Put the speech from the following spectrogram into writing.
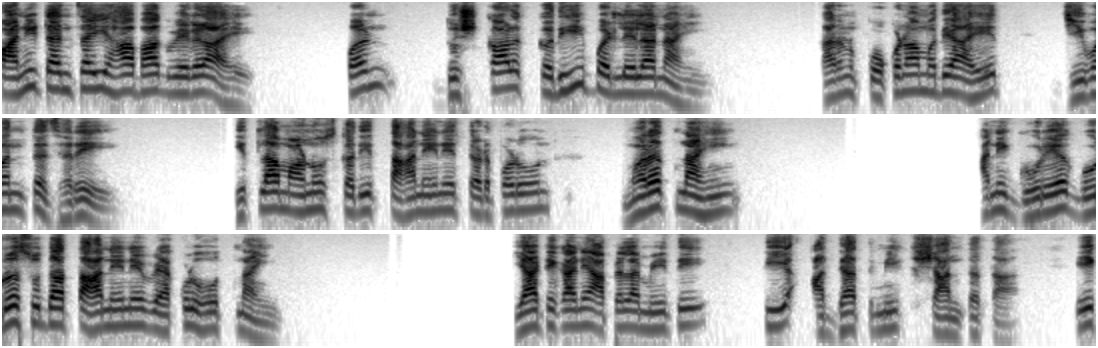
पाणी टंचाई हा भाग वेगळा आहे पण दुष्काळ कधीही पडलेला नाही. कारण कोकणामध्ये आहेत जिवंत झरे. इथला माणूस कधी तहानेने तडपडून मरत नाही. आणि गुरे गुरं सुद्धा तहानेने व्याकुळ होत नाही. या ठिकाणी आपल्याला मिळते ती आध्यात्मिक शांतता एक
